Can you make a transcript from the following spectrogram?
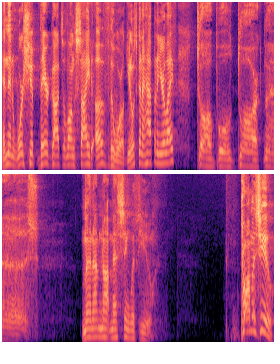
and then worship their gods alongside of the world, you know what's going to happen in your life? Double darkness. Man, I'm not messing with you. Promise you,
